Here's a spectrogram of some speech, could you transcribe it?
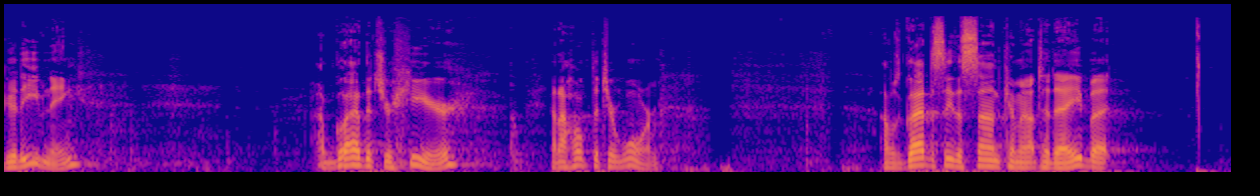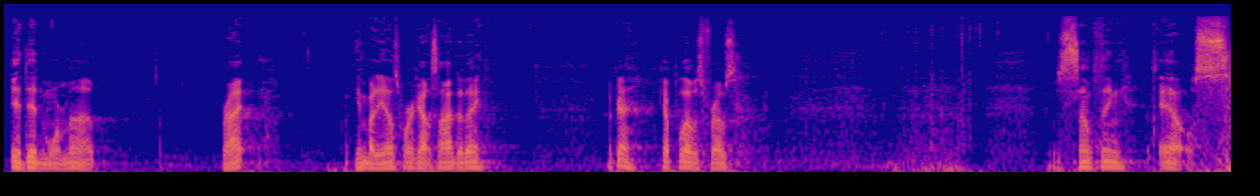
Good evening. I'm glad that you're here, and I hope that you're warm. I was glad to see the sun come out today, but it didn't warm up, right? Anybody else work outside today? Okay, a couple of us froze. It was something else.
